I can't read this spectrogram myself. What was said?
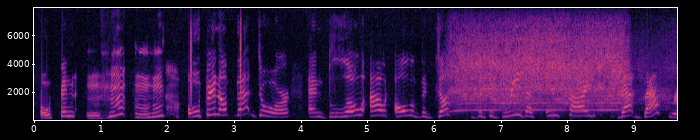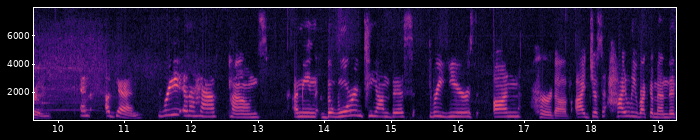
open, mm-hmm, mm-hmm, open up that door and blow out all of the dust, the debris that's inside that bathroom. And again, three and a half pounds. I mean, the warranty on this, three years, unheard of. I just highly recommend this.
